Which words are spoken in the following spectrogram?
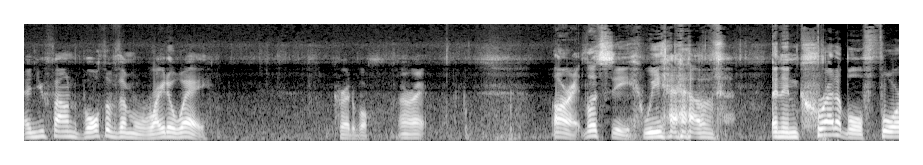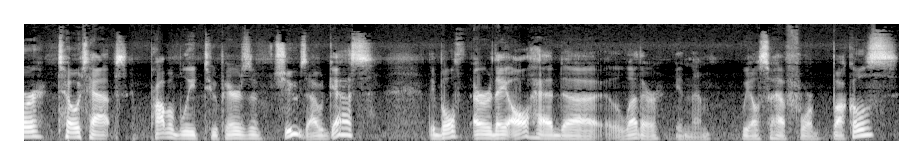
and you found both of them right away. Incredible. All right. All right, let's see. We have an incredible four toe taps, probably two pairs of shoes, I would guess. They both, or they all had uh, leather in them. We also have four buckles.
